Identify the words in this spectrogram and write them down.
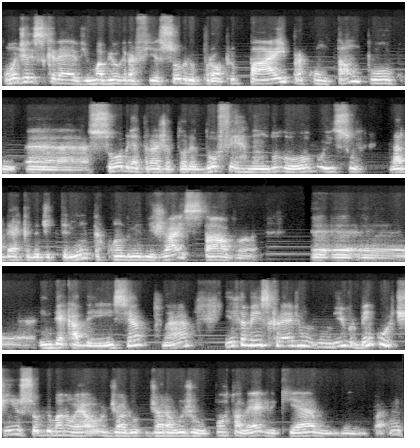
onde ele escreve uma biografia sobre o próprio pai para contar um pouco é, sobre a trajetória do Fernando Lobo, isso na década de 30, quando ele já estava é, é, é, em decadência, né? E ele também escreve um, um, livro bem curtinho sobre o Manuel de, Araújo Porto Alegre, que é um, um,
